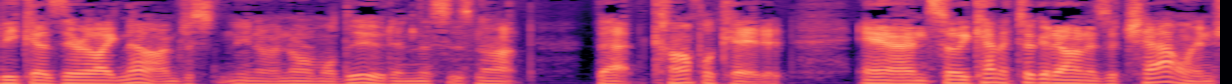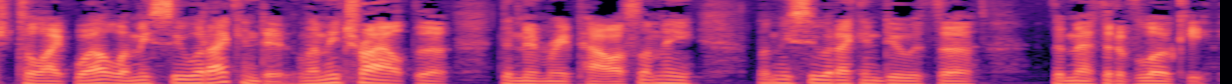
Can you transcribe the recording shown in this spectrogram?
because they were like, no, I'm just you know a normal dude, and this is not that complicated. And so he kind of took it on as a challenge to like, well, let me see what I can do. Let me try out the, the memory palace. Let me, let me see what I can do with the, the method of Loci.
